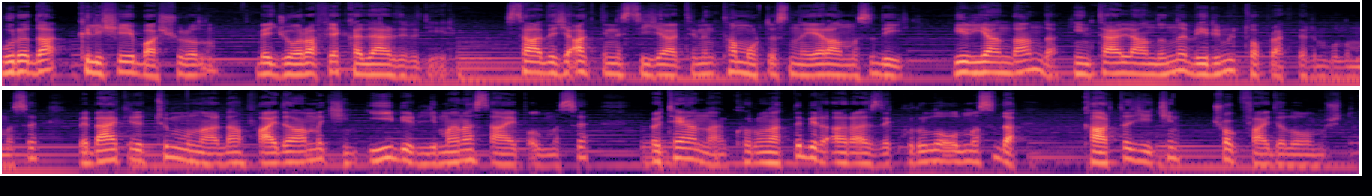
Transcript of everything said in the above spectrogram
Burada klişeye başvuralım ve coğrafya kaderdir diyelim. Sadece Akdeniz ticaretinin tam ortasında yer alması değil, bir yandan da hinterlandında verimli toprakların bulunması ve belki de tüm bunlardan faydalanmak için iyi bir limana sahip olması, öte yandan korunaklı bir arazide kurulu olması da Kartaca için çok faydalı olmuştu.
